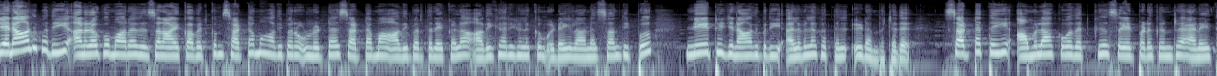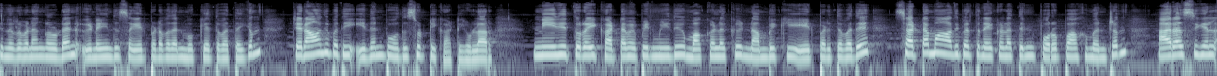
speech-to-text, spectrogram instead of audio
ஜனாதிபதி அனுரகுமார திசநாயக்காவிற்கும் சட்டமா அதிபர் உள்ளிட்ட சட்டமா அதிபர் திணைக்கள அதிகாரிகளுக்கும் இடையிலான சந்திப்பு நேற்று ஜனாதிபதி அலுவலகத்தில் இடம்பெற்றது. சட்டத்தை அமலாக்குவதற்கு செயற்படுகின்ற அனைத்து நிறுவனங்களுடன் இணைந்து செயற்படுவதன் முக்கியத்துவத்தையும் ஜனாதிபதி இதன்போது சுட்டிக்காட்டியுள்ளார். நீதித்துறை கட்டமைப்பின் மீது மக்களுக்கு நம்பிக்கை ஏற்படுத்துவது சட்டமா அதிபர் திணைக்களத்தின் பொறுப்பாகும் என்றும் அரசியல்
